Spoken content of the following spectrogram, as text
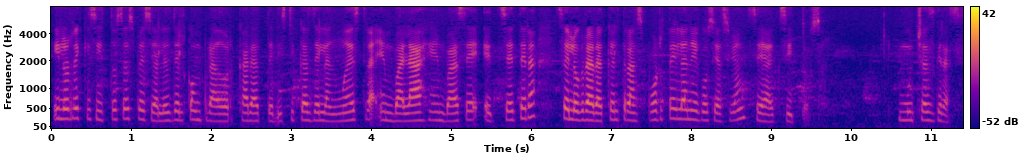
y los requisitos especiales del comprador, características de la muestra, embalaje, envase, etc., se logrará que el transporte y la negociación sea exitosa. Muchas gracias.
